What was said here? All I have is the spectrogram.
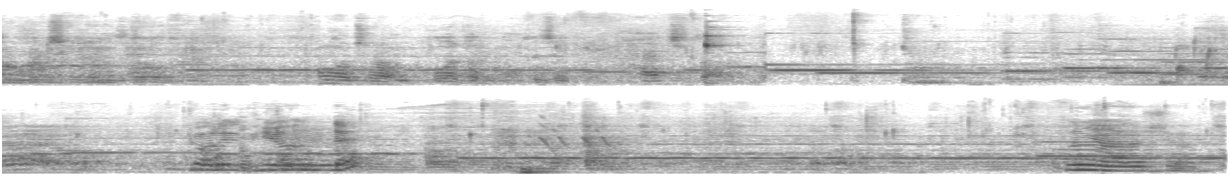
얼굴 치면서 홍어처럼 구워졌네. 그지? 하얗지도 않아. 별이 귀여운데? 분이 아저씨 같지?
